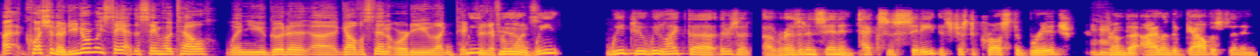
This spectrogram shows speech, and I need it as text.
uh, question though, do you normally stay at the same hotel when you go to uh, Galveston, or do you like pick we the different do. ones? We we do. We like the. There's a, a residence inn in Texas City that's just across the bridge mm-hmm. from the island of Galveston, and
